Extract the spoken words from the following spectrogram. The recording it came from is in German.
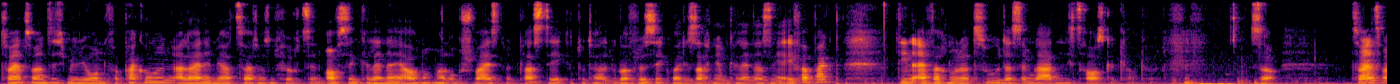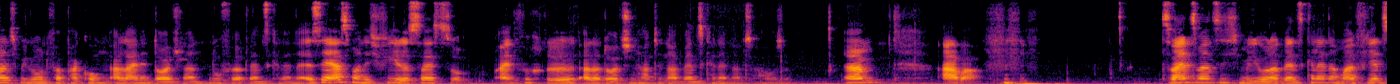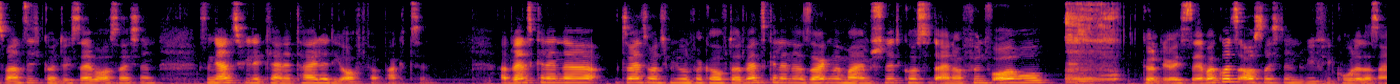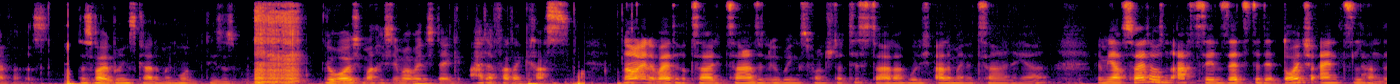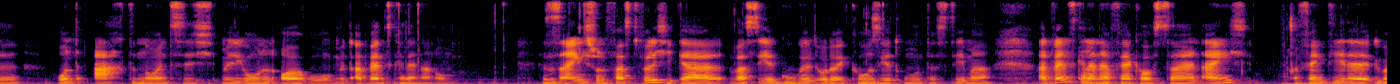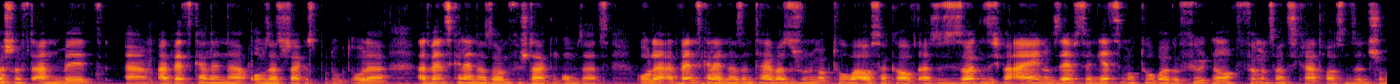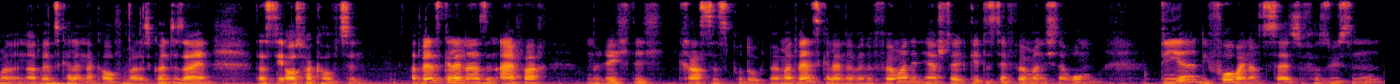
22 Millionen Verpackungen allein im Jahr 2014. Oft sind Kalender ja auch nochmal umschweißt mit Plastik, total überflüssig, weil die Sachen im Kalender sind ja eh verpackt, dienen einfach nur dazu, dass im Laden nichts rausgeklaut wird. so. 22 Millionen Verpackungen allein in Deutschland nur für Adventskalender. Ist ja erstmal nicht viel, das heißt, so ein Viertel aller Deutschen hat einen Adventskalender zu Hause. Ähm, aber 22 Millionen Adventskalender mal 24, könnt ihr euch selber ausrechnen, das sind ganz viele kleine Teile, die oft verpackt sind. Adventskalender, 22 Millionen verkaufte Adventskalender, sagen wir mal im Schnitt kostet einer 5 Euro. Könnt ihr euch selber kurz ausrechnen, wie viel Kohle das einfach ist. Das war übrigens gerade mein Mund. Dieses Geräusch mache ich immer, wenn ich denke, alter Vater, krass. Noch eine weitere Zahl. Die Zahlen sind übrigens von Statista, da hole ich alle meine Zahlen her. Im Jahr 2018 setzte der deutsche Einzelhandel rund 98 Millionen Euro mit Adventskalendern um. Es ist eigentlich schon fast völlig egal, was ihr googelt oder ekosiert rum um das Thema. Adventskalender-Verkaufszahlen, eigentlich fängt jede Überschrift an mit ähm, Adventskalender, umsatzstarkes Produkt oder Adventskalender sorgen für starken Umsatz oder Adventskalender sind teilweise schon im Oktober ausverkauft, also Sie sollten sich beeilen und selbst wenn jetzt im Oktober gefühlt noch 25 Grad draußen sind, schon mal einen Adventskalender kaufen, weil es könnte sein, dass die ausverkauft sind. Adventskalender sind einfach ein richtig krasses Produkt. Beim Adventskalender, wenn eine Firma den herstellt, geht es der Firma nicht darum, dir die Vorweihnachtszeit zu versüßen.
